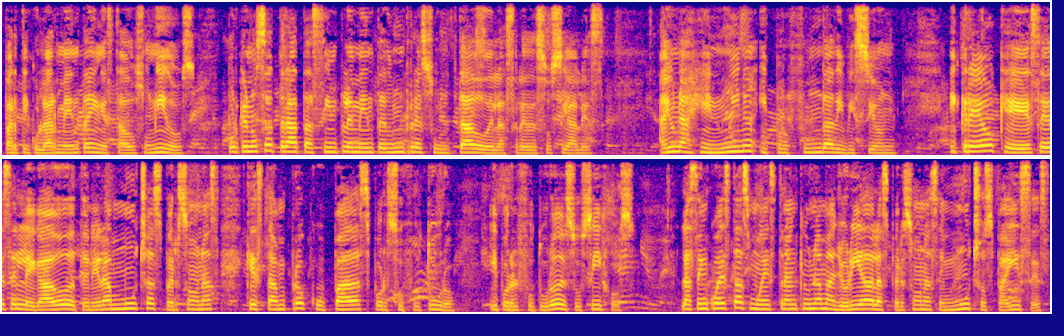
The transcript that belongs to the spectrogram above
particularmente en Estados Unidos, porque no se trata simplemente de un resultado de las redes sociales. Hay una genuina y profunda división. Y creo que ese es el legado de tener a muchas personas que están preocupadas por su futuro y por el futuro de sus hijos. Las encuestas muestran que una mayoría de las personas en muchos países,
